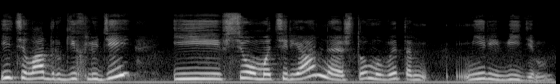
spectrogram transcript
и тела других людей, и все материальное, что мы в этом мире видим.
